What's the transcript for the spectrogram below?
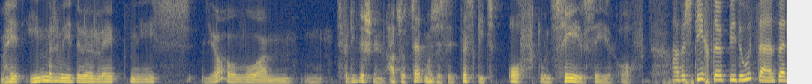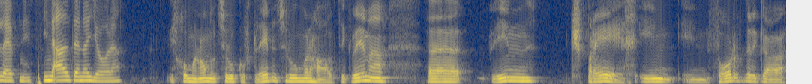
Man hat immer wieder Erlebnisse, ja, wo einem zufriedenstellen. Also das muss ich sagen, das gibt es oft und sehr, sehr oft. Aber sticht etwas aus als Erlebnis in all diesen Jahren? Ich komme nochmal zurück auf die Lebensraumerhaltung. Wenn man äh, in Gespräch, in, in Forderungen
